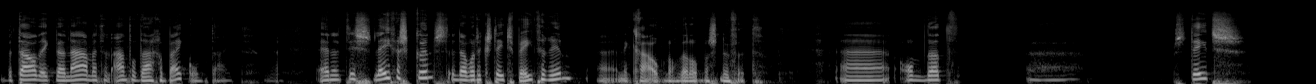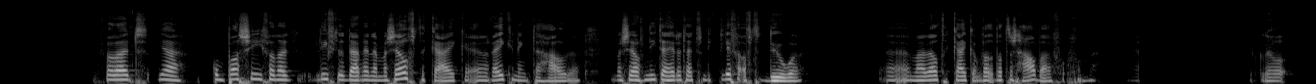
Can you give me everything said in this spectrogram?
betaalde ik daarna met een aantal dagen bijkomtijd. Ja. En het is levenskunst en daar word ik steeds beter in. Uh, en ik ga ook nog wel op mijn snuffet. Uh, omdat steeds vanuit ja, compassie, vanuit liefde daarin naar mezelf te kijken en rekening te houden. Mezelf niet de hele tijd van die klif af te duwen. maar wel te kijken wat, wat is haalbaar voor vandaag wel,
